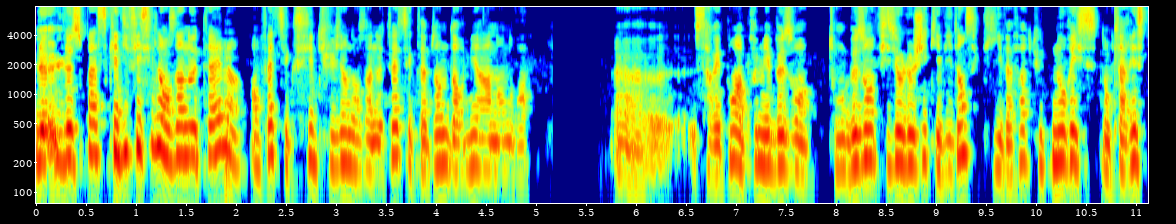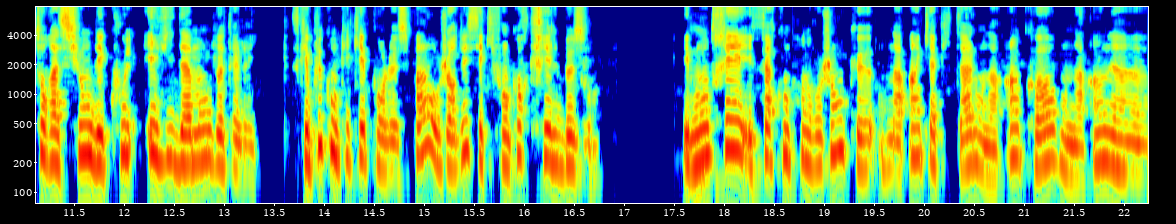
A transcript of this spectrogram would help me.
le, le spa, ce qui est difficile dans un hôtel, en fait, c'est que si tu viens dans un hôtel, c'est que tu as besoin de dormir à un endroit. Euh, ça répond à un premier besoin. Ton besoin physiologique évident, c'est qu'il va falloir que tu te nourrisses. Donc la restauration découle évidemment de l'hôtellerie. Ce qui est plus compliqué pour le spa aujourd'hui, c'est qu'il faut encore créer le besoin et montrer et faire comprendre aux gens qu'on a un capital, on a un corps, on a un, euh,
